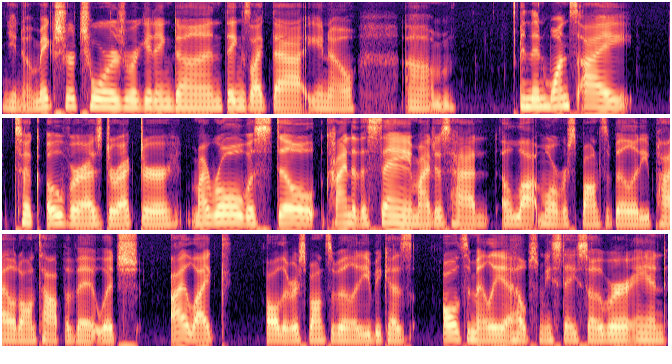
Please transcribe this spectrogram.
you know, make sure chores were getting done, things like that, you know. Um, and then once I took over as director, my role was still kind of the same. I just had a lot more responsibility piled on top of it, which I like all the responsibility because ultimately it helps me stay sober and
